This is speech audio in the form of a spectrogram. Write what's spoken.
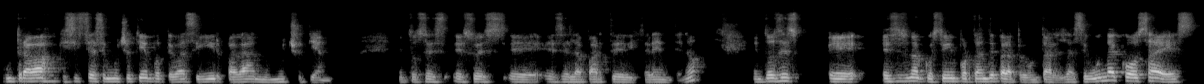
un trabajo que hiciste hace mucho tiempo, te va a seguir pagando mucho tiempo. Entonces, eso es, eh, esa es la parte diferente, ¿no? Entonces, eh, esa es una cuestión importante para preguntarles. La segunda cosa es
